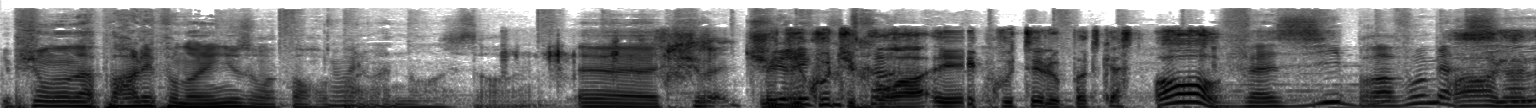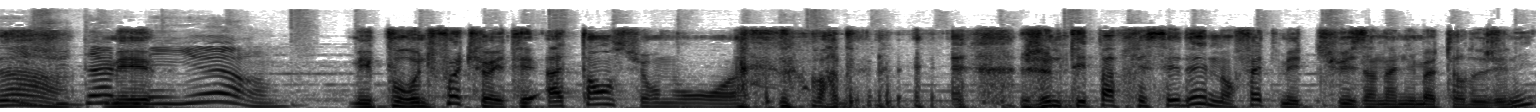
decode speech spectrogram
Et puis on en a parlé pendant les news, on va pas en reparler Ouais. maintenant. ça. Euh, tu, tu Mais du coup, tu pourras écouter le podcast. Oh Vas-y, bravo, merci. Oh là là, Judas, mais- le meilleur. Mais pour une fois, tu as été à temps sur mon. Je ne t'ai pas précédé, mais en fait, mais tu es un animateur de génie.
